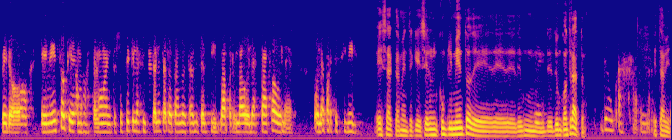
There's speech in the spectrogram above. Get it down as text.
Pero en eso quedamos hasta el momento. Yo sé que la fiscal está tratando de establecer si va por el lado de la estafa o la, o la parte civil. Exactamente, que es un incumplimiento de, de, un, de, un contrato. De un, ajá, Está bien.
